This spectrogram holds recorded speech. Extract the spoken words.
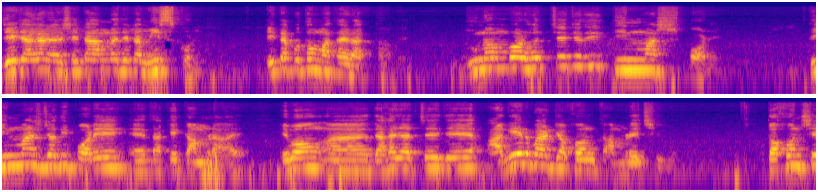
যে জায়গা সেটা আমরা যেটা মিস করি এটা প্রথম মাথায় রাখতে হবে। দু নম্বর হচ্ছে যদি তিন মাস পরে তিন মাস যদি পরে তাকে কামড়ায় এবং দেখা যাচ্ছে যে আগের বার যখন কামড়েছিল তখন সে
